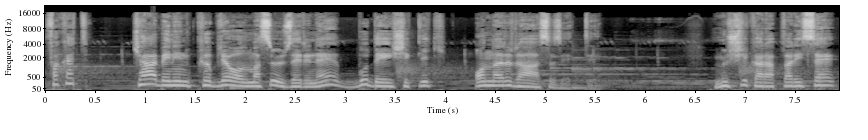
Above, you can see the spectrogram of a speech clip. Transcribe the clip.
Fakat Kabe'nin kıble olması üzerine bu değişiklik onları rahatsız etti. Müşrik Araplar ise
